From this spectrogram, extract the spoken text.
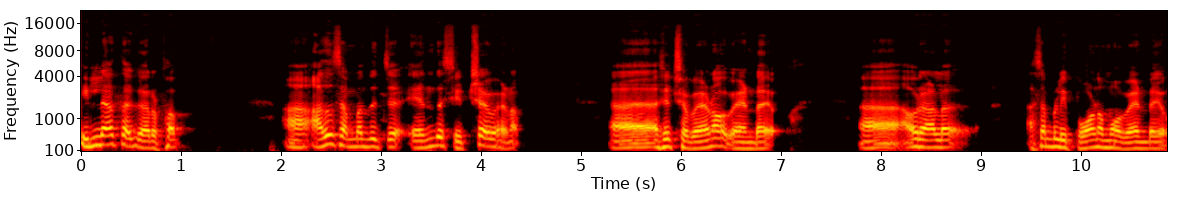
ഇല്ലാത്ത ഗർഭം അത് സംബന്ധിച്ച് എന്ത് ശിക്ഷ വേണം? ശിക്ഷ വേണോ വേണ്ടയോ? ഒരാൾ അസംബ്ലി പോകണമോ വേണ്ടയോ?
